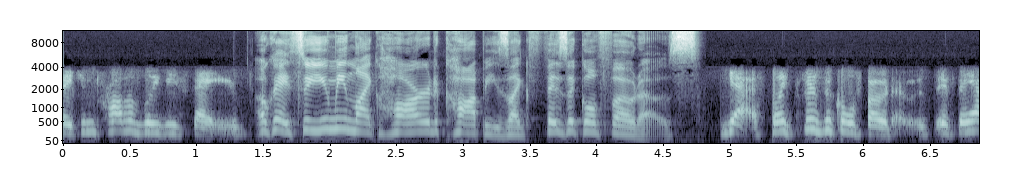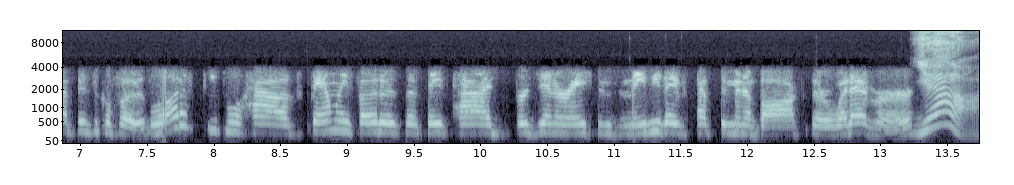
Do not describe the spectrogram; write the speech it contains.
they can probably be saved. Okay, so you mean like hard copies, like physical photos? Yes, like physical photos. If they have physical photos, a lot of people have family photos that they've had for generations. Maybe they've kept them in a box or whatever. Yeah.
